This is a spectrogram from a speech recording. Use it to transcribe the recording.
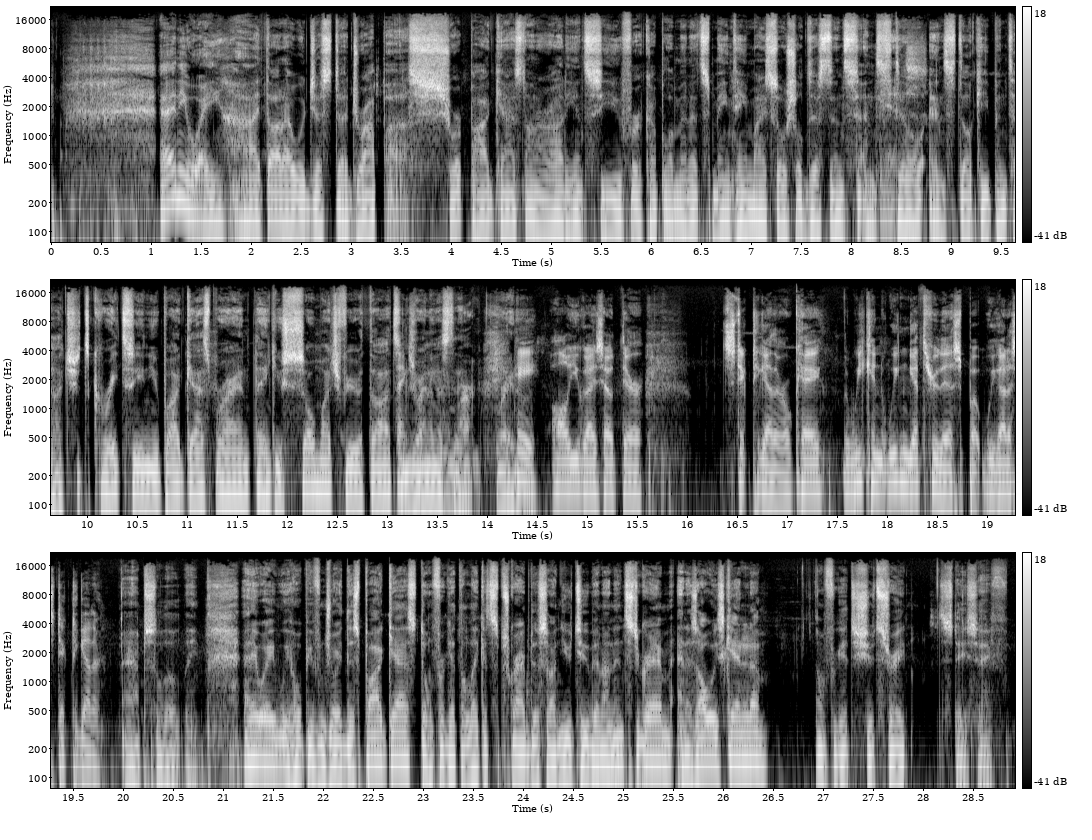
Anyway, I thought I would just uh, drop a short podcast on our audience, see you for a couple of minutes, maintain my social distance, and Yes. still and still keep in touch. It's great seeing you, podcast Brian. Thank you so much for your thoughts Thanks and joining us today. Mark. Right on. hey, all you guys out there, stick together, okay? We can we can get through this, but we got to stick together. Absolutely. Anyway, we hope you've enjoyed this podcast. Don't forget to like and subscribe to us on YouTube and on Instagram. And as always, Canada, don't forget to shoot straight. Stay safe.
